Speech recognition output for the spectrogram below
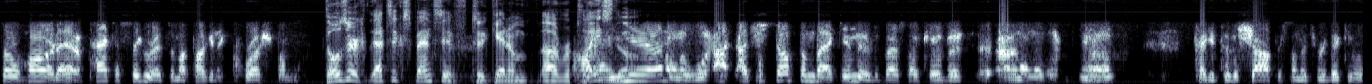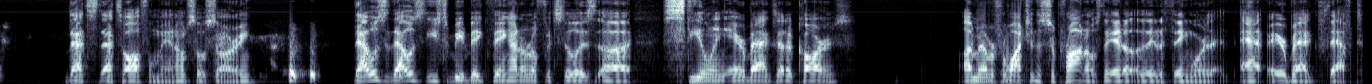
so hard, I had a pack of cigarettes in my pocket and it crushed them. Those are that's expensive to get them uh, replaced, Uh, though. Yeah, I don't know what. I, I stuffed them back in there the best I could, but I don't know what. You know, take it to the shop or something. It's ridiculous. That's that's awful, man. I'm so sorry. That was that was used to be a big thing. I don't know if it still is. Uh, stealing airbags out of cars. I remember from watching The Sopranos, they had a they had a thing where at airbag theft.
